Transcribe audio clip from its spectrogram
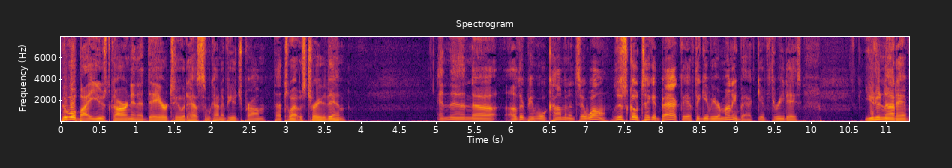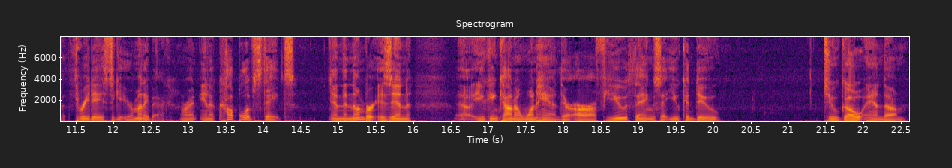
People buy a used car, and in a day or two, it has some kind of huge problem. That's why it was traded in. And then uh, other people will comment and say, "Well, just go take it back. They have to give you your money back. Give three days." You do not have three days to get your money back. All right, in a couple of states, and the number is in. Uh, you can count on one hand. There are a few things that you can do to go and um,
